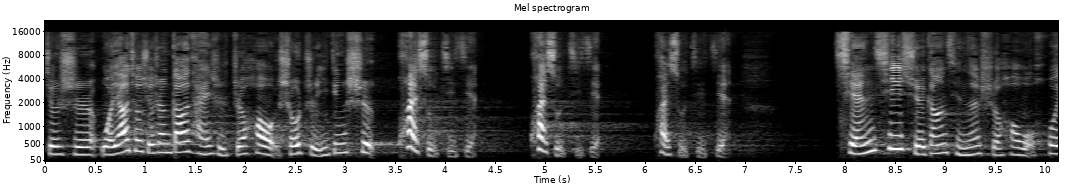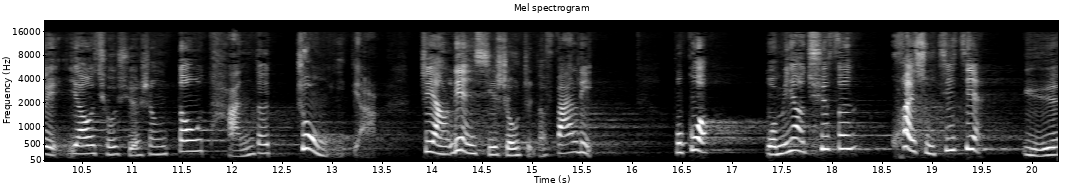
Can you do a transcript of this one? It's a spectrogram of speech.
就是我要求学生高抬指之后，手指一定是快速击键，快速击键，快速击键。前期学钢琴的时候，我会要求学生都弹得重一点儿，这样练习手指的发力。不过，我们要区分快速击键与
